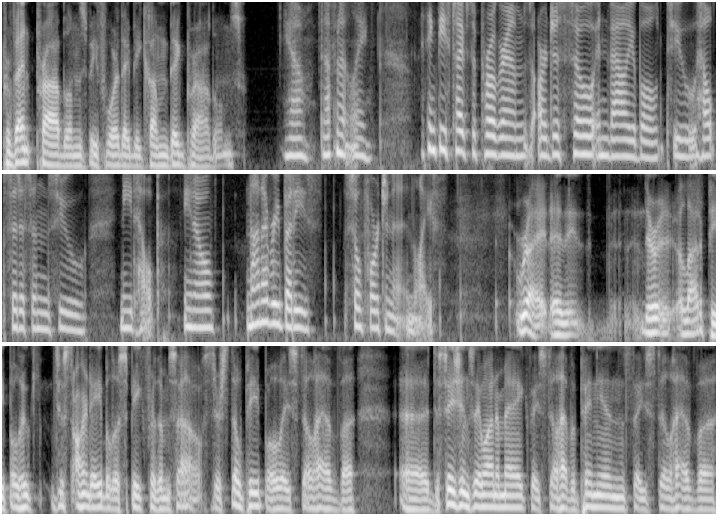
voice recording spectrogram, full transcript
prevent problems before they become big problems. Yeah, definitely. I think these types of programs are just so invaluable to help citizens who need help. You know, not everybody's so fortunate in life. Right. There are a lot of people who just aren't able to speak for themselves. They're still people. They still have uh, uh, decisions they want to make. They still have opinions. They still have uh,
